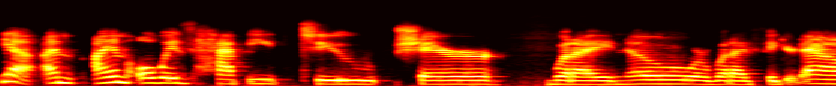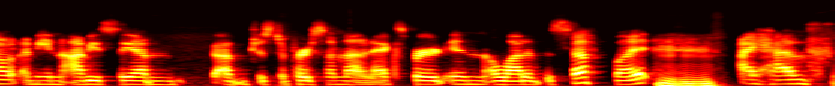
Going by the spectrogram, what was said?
yeah. I'm i am always happy to share what i know or what i've figured out. I mean obviously i'm i'm just a person i'm not an expert in a lot of the stuff but hmm i have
